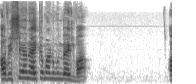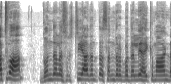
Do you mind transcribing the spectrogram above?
ಆ ವಿಷಯನ ಹೈಕಮಾಂಡ್ ಮುಂದೆ ಇಲ್ವಾ? ಅಥವಾ ಗೊಂದಲ ಸೃಷ್ಟಿಯಾದಂಥ ಸಂದರ್ಭದಲ್ಲಿ ಹೈಕಮಾಂಡ್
